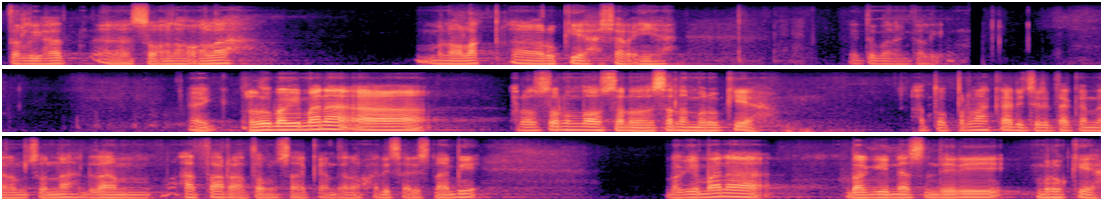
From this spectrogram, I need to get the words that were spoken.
terlihat uh, seolah-olah menolak uh, rukyah syariah itu barangkali Baik, lalu bagaimana uh, Rasulullah SAW meruqyah? Atau pernahkah diceritakan dalam sunnah, dalam athar atau misalkan dalam hadis-hadis Nabi, bagaimana baginda sendiri meruqyah?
